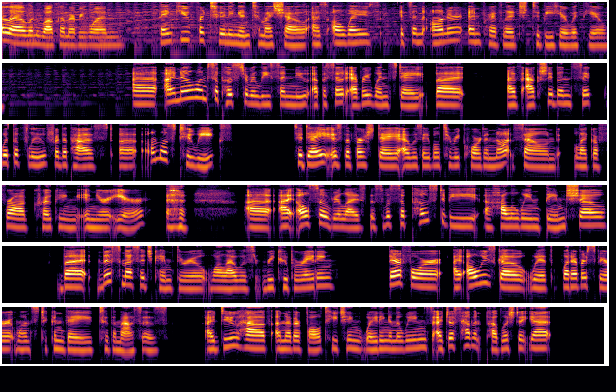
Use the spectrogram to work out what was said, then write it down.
Hello and welcome, everyone. Thank you for tuning into my show. As always, it's an honor and privilege to be here with you. Uh, I know I'm supposed to release a new episode every Wednesday, but I've actually been sick with the flu for the past uh, almost two weeks. Today is the first day I was able to record and not sound like a frog croaking in your ear. Uh, I also realized this was supposed to be a Halloween themed show, but this message came through while I was recuperating. Therefore, I always go with whatever spirit wants to convey to the masses. I do have another fall teaching waiting in the wings. I just haven't published it yet.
